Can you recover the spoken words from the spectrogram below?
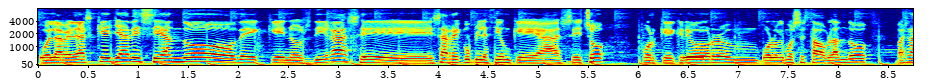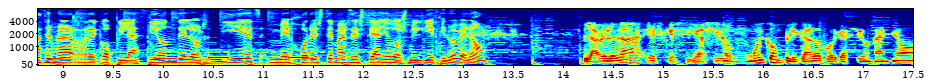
Pues la verdad es que ya deseando de que nos digas eh, esa recopilación que has hecho, porque creo, mm, por lo que hemos estado hablando, vas a hacer una recopilación de los 10 mejores temas de este año 2019, ¿no? La verdad es que sí, ha sido muy complicado porque ha sido un año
